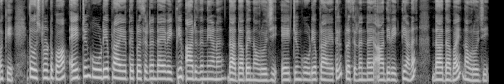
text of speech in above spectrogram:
ഓക്കെ. അടുത്ത ക്വസ്റ്റിനോട്ട് പോവാം. ഏറ്റവും കൂടിയ പ്രായത്തിൽ പ്രസിഡന്റായ വ്യക്തിയും ആര് തന്നെയാണ്? ദാദാഭായ് നവറോജി. ഏറ്റവും കൂടിയ പ്രായത്തിൽ പ്രസിഡന്റായ ആദ്യ വ്യക്തിയാണ് ദാദാഭായ് നവറോജി.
